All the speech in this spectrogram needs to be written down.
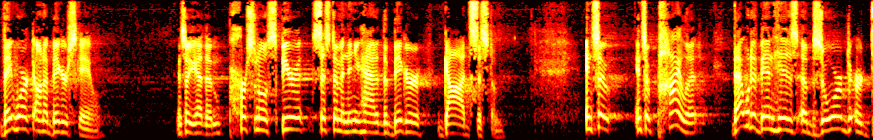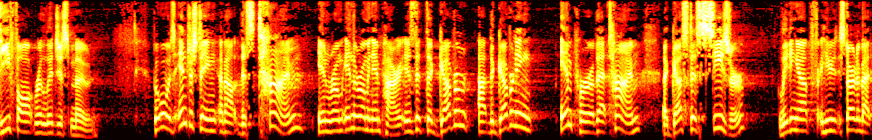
They worked on a bigger scale. And so you had the personal spirit system, and then you had the bigger God system. And so, and so Pilate, that would have been his absorbed or default religious mode. But what was interesting about this time in Rome, in the Roman Empire, is that the, govern, uh, the governing emperor of that time, Augustus Caesar, leading up, he started about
